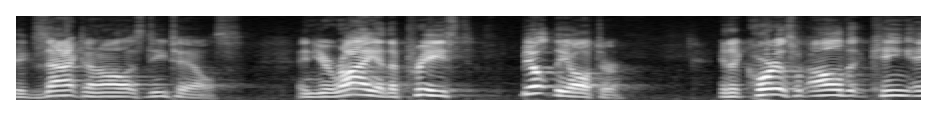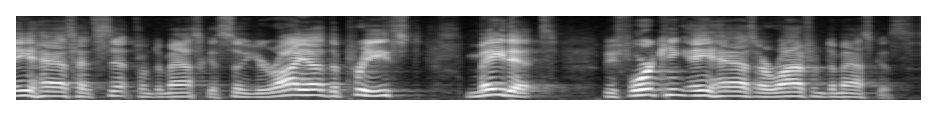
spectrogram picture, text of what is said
exact in all its details. And Uriah the priest built the altar in accordance with all that King Ahaz had sent from Damascus. So Uriah the priest made it before King Ahaz arrived from Damascus.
